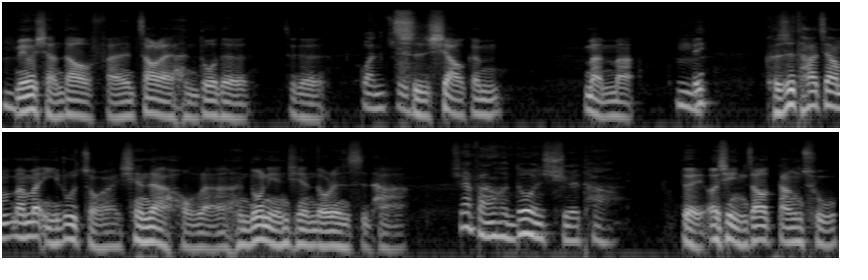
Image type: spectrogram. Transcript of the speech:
嗯。没有想到反而招来很多的这个关注，耻笑跟谩骂。嗯，诶可是他这样慢慢一路走来，现在红了，很多年轻人都认识他。现在反而很多人学他，对，而且你知道当初，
